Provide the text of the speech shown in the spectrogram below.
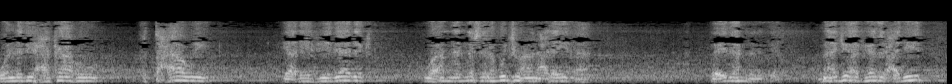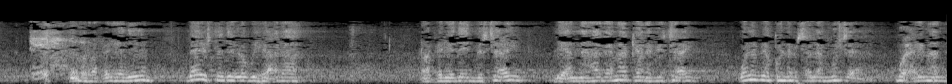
والذي حكاه الطحاوي يعني في ذلك وأن المسألة مجمع عليها. فإذا ما جاء في هذا الحديث من رفع اليدين لا يستدل به على رفع اليدين بالسعي لأن هذا ما كان في سعي ولم يكن النبي صلى الله عليه وسلم محرما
